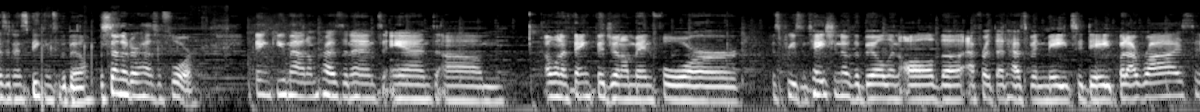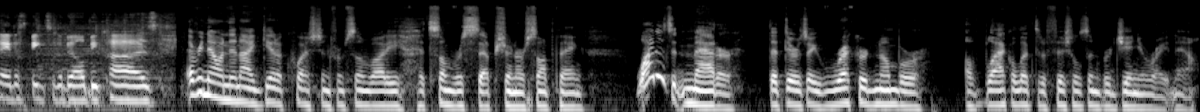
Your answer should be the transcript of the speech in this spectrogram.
President speaking to the bill. The senator has the floor. Thank you, Madam President. And um, I want to thank the gentleman for his presentation of the bill and all the effort that has been made to date. But I rise today to speak to the bill because every now and then I get a question from somebody at some reception or something. Why does it matter that there's a record number of black elected officials in Virginia right now?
